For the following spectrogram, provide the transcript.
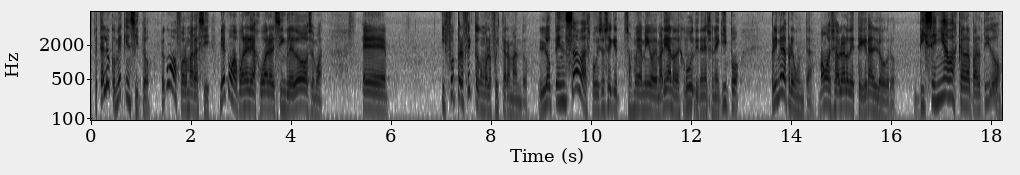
pues está loco, mira quién citó, pero ¿cómo va a formar así? Mira cómo va a poner a jugar al single 2, bueno. Eh, y fue perfecto como lo fuiste armando. ¿Lo pensabas? Porque yo sé que sos muy amigo de Mariano, de Hood, y tenés un equipo. Primera pregunta, vamos a hablar de este gran logro. ¿Diseñabas cada partido?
